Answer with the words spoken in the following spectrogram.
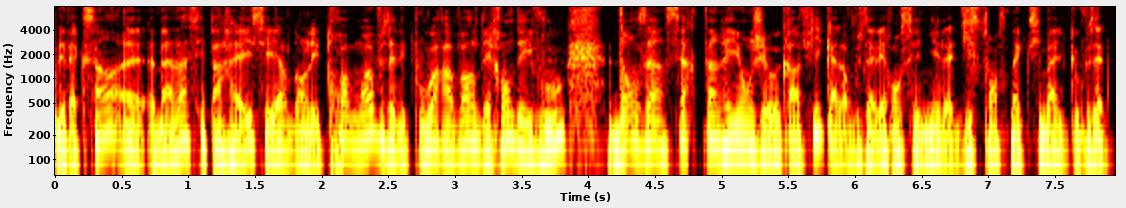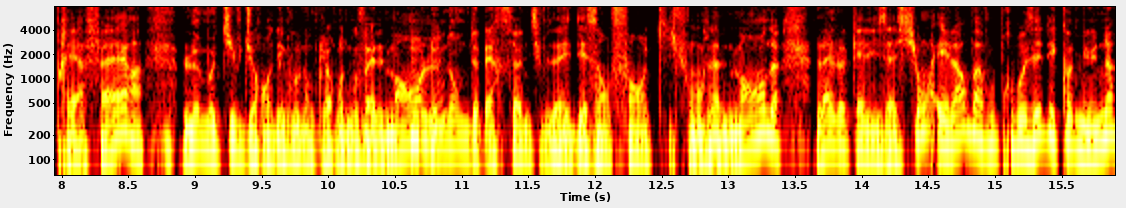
les vaccins, euh, ben là, c'est pareil. C'est-à-dire, dans les trois mois, vous allez pouvoir avoir des rendez-vous dans un certain rayon géographique. Alors, vous allez renseigner la distance maximale que vous êtes prêt à faire, le motif du rendez-vous, donc le renouvellement, Mhm. le nombre de personnes, si vous avez des enfants qui font la demande, la localisation. Et là, on va vous proposer des communes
